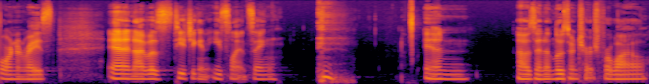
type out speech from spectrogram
born and raised. And I was teaching in East Lansing. and I was in a Lutheran church for a while.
